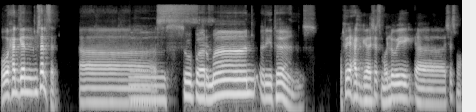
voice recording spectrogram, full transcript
وحق المسلسل آه... آه، Superman Returns وفي حق شو اسمه لوي آه... شو اسمه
